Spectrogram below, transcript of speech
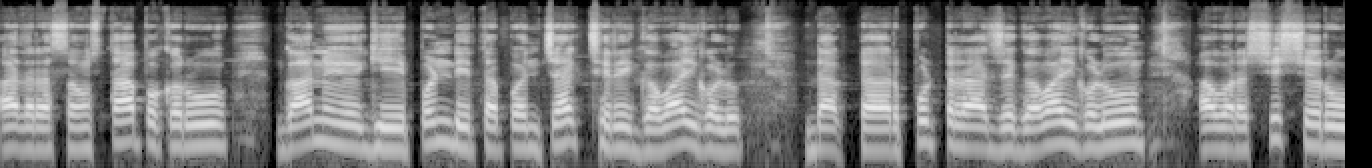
ಅದರ ಸಂಸ್ಥಾಪಕರು ಗಾನಯೋಗಿ ಪಂಡಿತ ಪಂಚಾಕ್ಷರಿ ಗವಾಯಿಗಳು. ಡಾಕ್ಟರ್ ಪುಟ್ಟರಾಜ ಗವಾಯಿಗಳು ಅವರ ಶಿಷ್ಯರು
